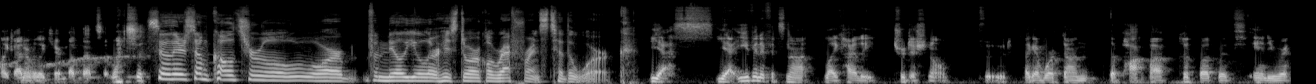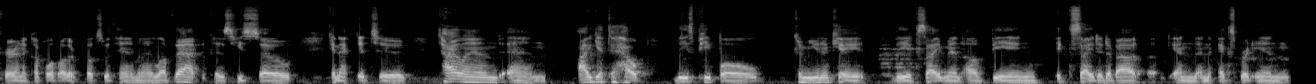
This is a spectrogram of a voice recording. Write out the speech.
like I don't really care about that so much. So there's some cultural or familial or historical reference to the work. Yes. Yeah. Even if it's not like highly traditional food. Like I've worked on the Pok Pok cookbook with Andy Ricker and a couple of other books with him. And I love that because he's so connected to Thailand. And I get to help these people communicate the excitement of being excited about and an expert in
